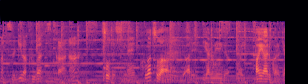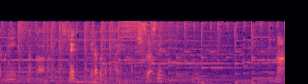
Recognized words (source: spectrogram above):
はい。まあ次は9月かな。そうですね。9月はう、んあれ、やる映画がいっぱいあるから逆になんかあれですね。選ぶのも大変かもしれないですね。まあ、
